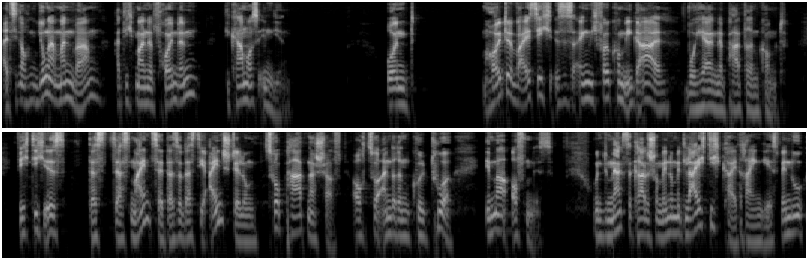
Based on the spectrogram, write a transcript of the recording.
als ich noch ein junger Mann war, hatte ich mal eine Freundin, die kam aus Indien. Und heute weiß ich, es ist eigentlich vollkommen egal, woher eine Partnerin kommt. Wichtig ist, dass das Mindset, also dass die Einstellung zur Partnerschaft, auch zur anderen Kultur immer offen ist. Und du merkst ja gerade schon, wenn du mit Leichtigkeit reingehst, wenn du,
